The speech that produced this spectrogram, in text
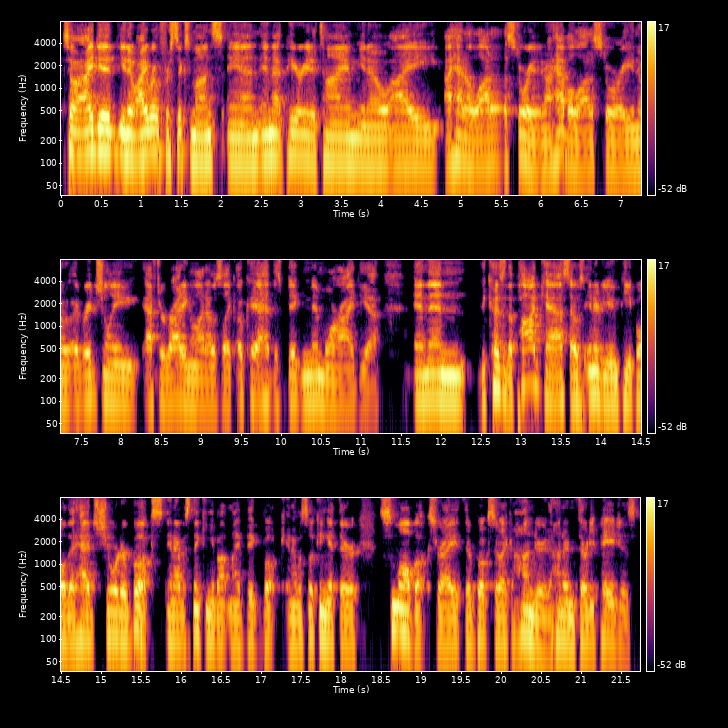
so I did. You know, I wrote for six months, and in that period of time, you know, I I had a lot of story, and I have a lot of story. You know, originally after writing a lot, I was like, okay, I had this big memoir idea, and then because of the podcast, I was interviewing people that had shorter books. And I was thinking about my big book. And I was looking at their small books, right? Their books are like 100, 130 pages.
